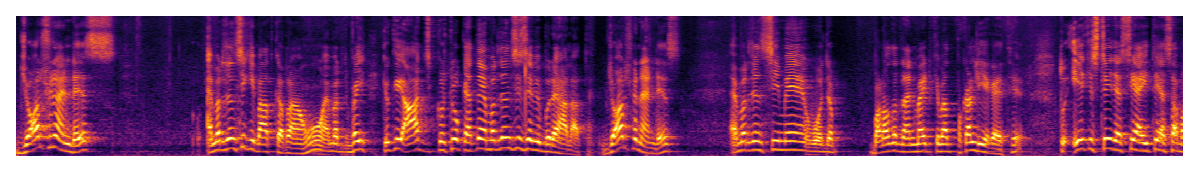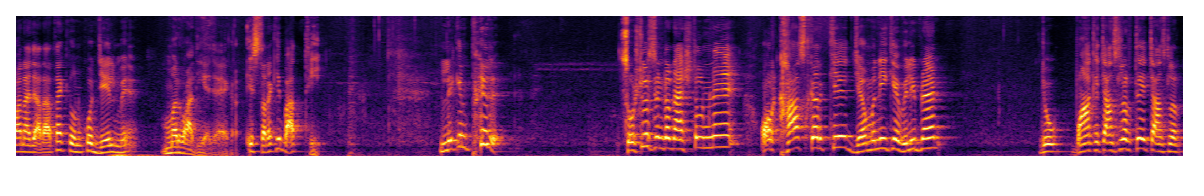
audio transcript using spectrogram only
जॉर्ज फर्नांडिस इमरजेंसी की बात कर रहा हूँ। एमर भाई क्योंकि आज कुछ लोग कहते हैं इमरजेंसी से भी बुरे हालात हैं। जॉर्ज फर्नांडिस इमरजेंसी में वो जब बड़ौदा डायनामाइट के बाद पकड़ लिए गए थे तो एक स्टेज ऐसे आई थी ऐसा माना जा रहा था कि उनको जेल में मरवा दिया जाएगा। इस तरह की बात थी। लेकिन फिर सोशलिस्ट इंटरनेशनल ने और ख़ास करके जर्मनी के विली ब्रांड, जो वहाँ के चांसलर थे, chancellor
